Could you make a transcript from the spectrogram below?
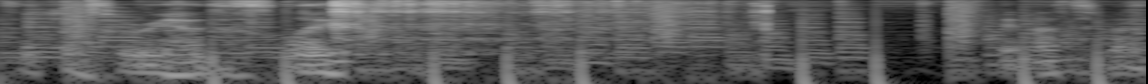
So just where we had this light. Okay, that's better.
